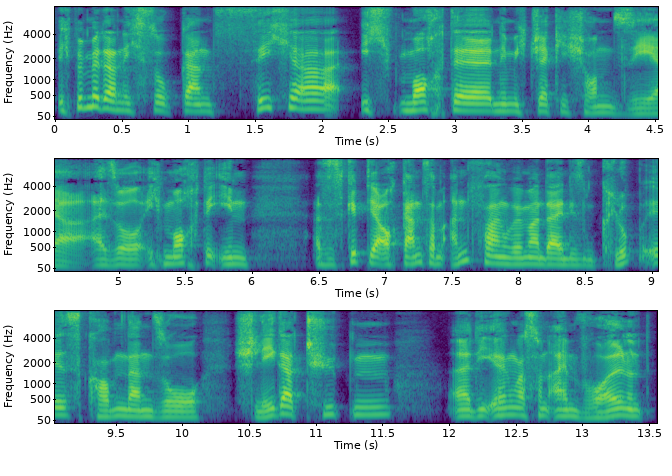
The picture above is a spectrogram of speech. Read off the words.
ich bin mir da nicht so ganz sicher. Ich mochte nämlich Jackie schon sehr. Also ich mochte ihn. Also es gibt ja auch ganz am Anfang, wenn man da in diesem Club ist, kommen dann so Schlägertypen, äh, die irgendwas von einem wollen. Und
